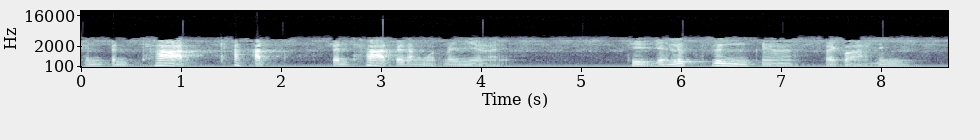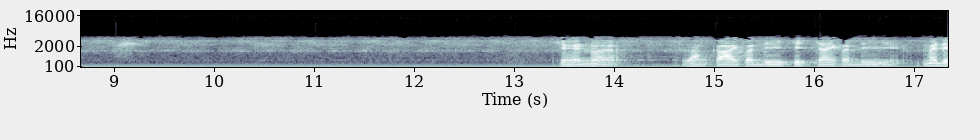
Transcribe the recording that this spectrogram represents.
เห็นเป็นธาตุธาตุเป็นธาตุไปทั้งหมดไม่มีอะไร ที่จะลึกซึ้งไปกว่านี้จะเห็นว่าร่างกายก็ดีจิตใจก็ดี ไม่ได้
